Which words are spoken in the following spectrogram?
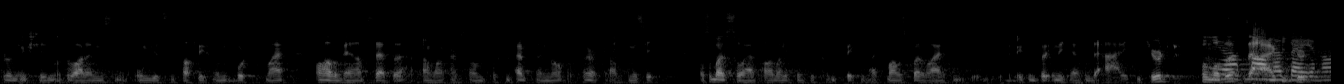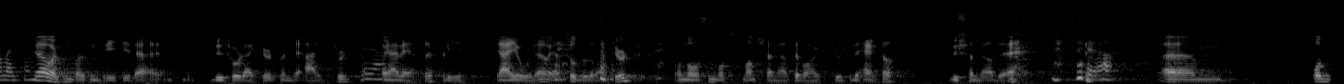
for noen uker siden, og så var det en sånn ung gutt som satt liksom bort på meg. Og hadde bena på setet. Han var kanskje sånn 14-15 eller noe, og så hørte han på musikk. Og så bare så jeg på han og liksom fikk fikk kontakt med han, og så bare var jeg liksom, liksom for å indikere sånn Det er ikke kult, på en måte. Ja, det ta er ned ikke kult. beina, liksom. Ja, bare sånn, bare sånn drit i det. Du tror det er kult, men det er ikke kult. Ja. Og jeg vet det, fordi jeg gjorde det, og jeg trodde det var kult. Og nå som voksen mann skjønner jeg at det var ikke kult i det hele tatt. Du skjønner at det ja. um, og,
